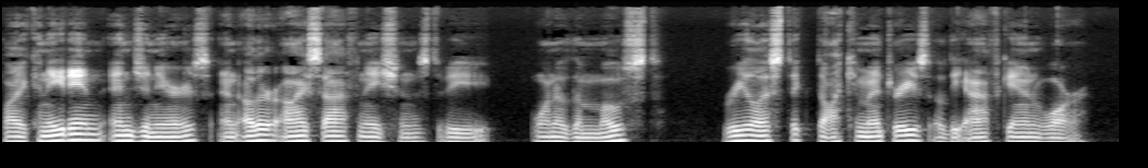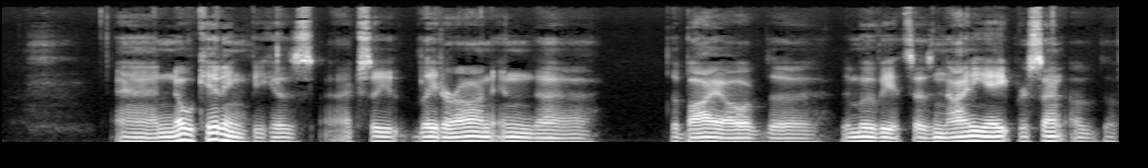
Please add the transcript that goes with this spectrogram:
by Canadian engineers and other ISAF nations to be one of the most realistic documentaries of the Afghan War. And no kidding, because actually later on in the the bio of the, the movie, it says 98% of the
